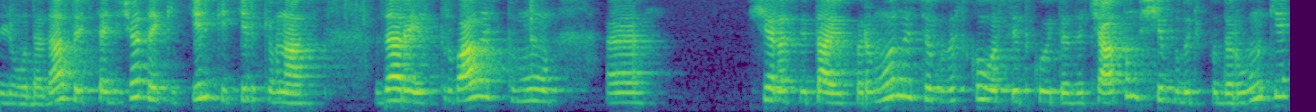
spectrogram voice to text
Люда. Да? Тобто це дівчата, які тільки-тільки в нас зареєструвались, тому е, ще раз вітаю переможницю. Обов'язково слідкуйте за чатом, ще будуть подарунки.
